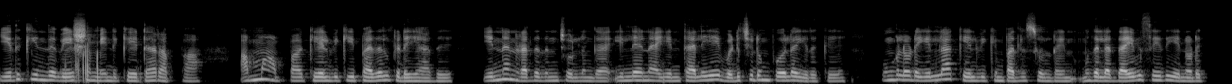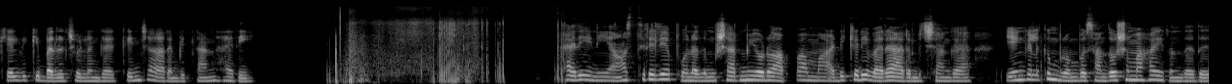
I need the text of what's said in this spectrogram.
எதுக்கு இந்த வேஷம்? என்று கேட்டார் அப்பா. அம்மா அப்பா கேள்விக்கு பதில் கிடையாது. என்ன நடந்ததுன்னு சொல்லுங்க. இல்லைன்னா என் தலையே வெடிச்சிடும் போல இருக்கு. உங்களோட எல்லா கேள்விக்கும் பதில் சொல்றேன். முதல்ல தயவு செய்து என்னோட கேள்விக்கு பதில் சொல்லுங்க. கெஞ்ச ஆரம்பித்தான் ஹரி. ஹரி நீ ஆஸ்திரேலியா போனதும் ஷர்மியோட அப்பா அம்மா அடிக்கடி வர ஆரம்பிச்சாங்க. எங்களுக்கும் ரொம்ப சந்தோஷமாக இருந்தது.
